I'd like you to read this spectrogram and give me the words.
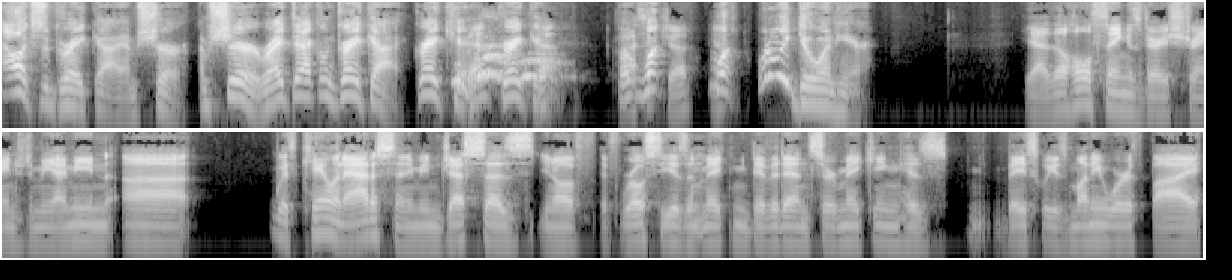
Alex is a great guy. I'm sure. I'm sure. Right, Declan? Great guy. Great kid. Yeah, Great guy. yeah. But what Yeah. what what are we doing here? Yeah, the whole thing is very strange to me. I mean, uh, with Calen Addison, I mean, Jess says, you know, if, if Rossi isn't making dividends or making his basically his money worth by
